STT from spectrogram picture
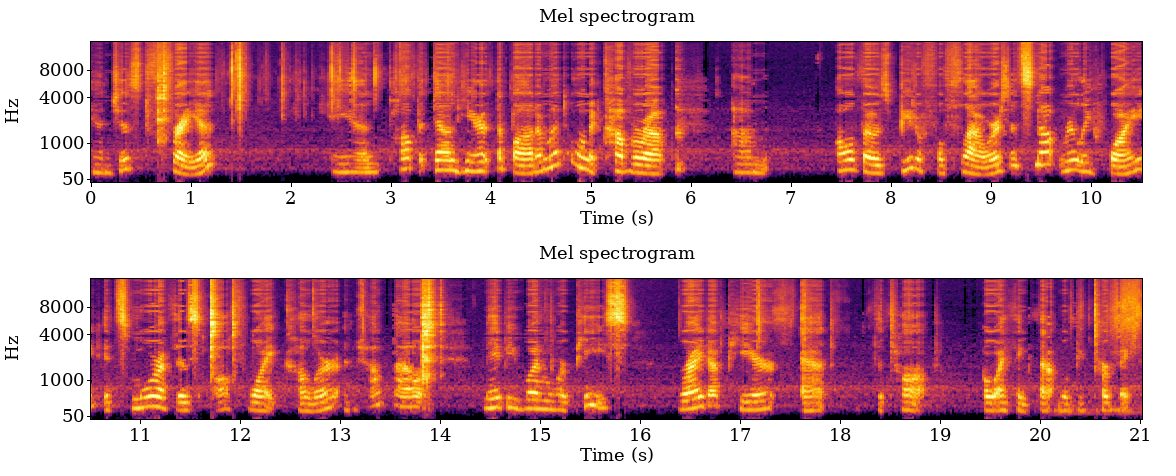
and just fray it and pop it down here at the bottom. I don't want to cover up um, all those beautiful flowers. It's not really white. It's more of this off-white color. And how about maybe one more piece right up here at the top. Oh, I think that will be perfect.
